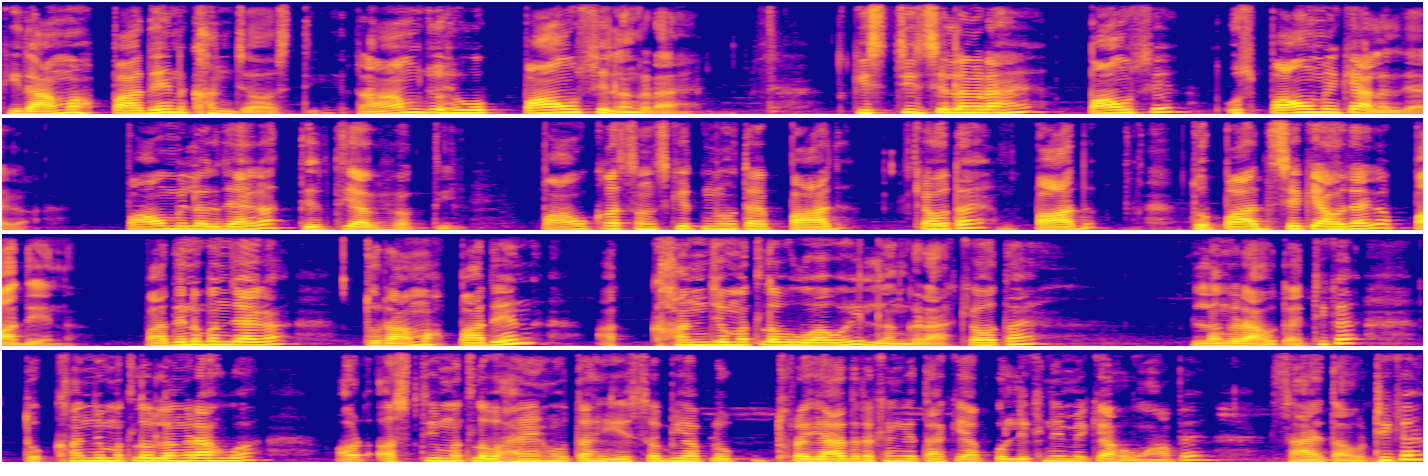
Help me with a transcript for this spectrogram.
कि राम पादेन खंज अस्थि राम जो है वो पाँव से लंग रहा है किस चीज़ से लंग रहा है? पाँव से। उस पाँव में क्या लग जाएगा? पाँव में लग जाएगा तृतीया विभक्ति पाँव का संस्कृत में होता है पाद। क्या होता है? पाद। तो पाद से क्या हो जाएगा? पादेन। पादेन बन जाएगा। तो राम पादेन खंज मतलब हुआ वही लंगड़ा। क्या होता है? लंगड़ा होता है, ठीक है? तो खंज मतलब लंगड़ा हुआ और अस्थि मतलब है होता है, ये सब भी आप लोग थोड़ा याद रखेंगे ताकि आपको लिखने में क्या हो, वहाँ पे सहायता हो, ठीक है?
